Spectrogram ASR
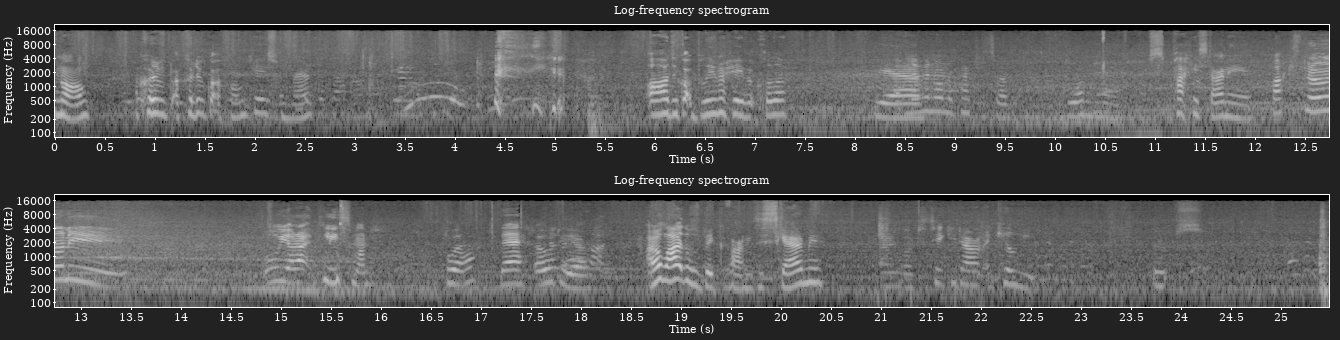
No, I could have. I could have got a phone case from there. oh, they've got blue, my favourite colour. Yeah. I've never known a Pakistan to have blonde hair. It's Pakistani. Pakistani. Oh, you're right, policeman. Where? There. Oh dear. I don't like those big vans. They scare me. I'm going to take you down and kill you. Oops.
